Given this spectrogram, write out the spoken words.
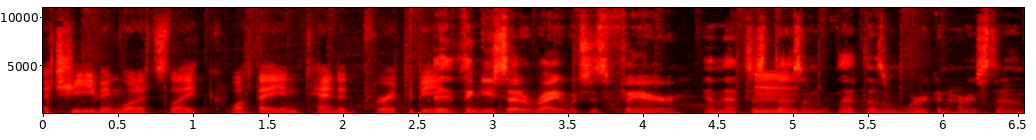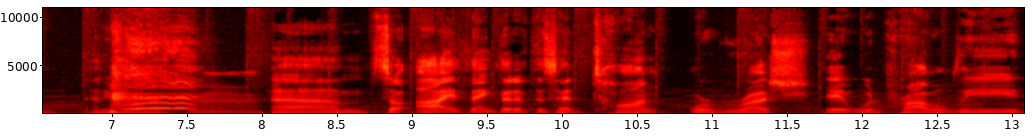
achieving what it's like what they intended for it to be. I think you said it right, which is fair, and that just Hmm. doesn't that doesn't work in Hearthstone anymore. um, so I think that if this had taunt or rush, it would probably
